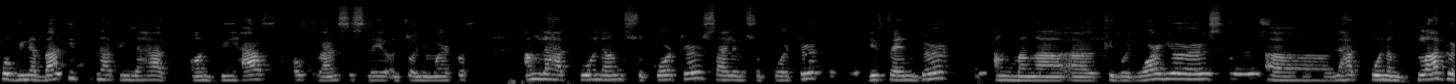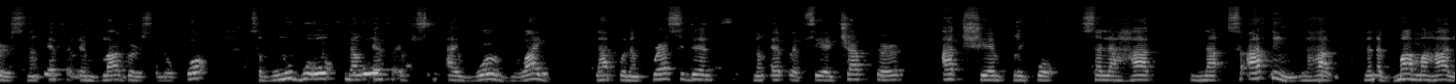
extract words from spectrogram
ko binabati po natin lahat on behalf of Francis Leo Antonio Marcos, ang lahat po ng supporter, silent supporter, defender, ang mga ah, keyboard warriors, ah, lahat po ng vloggers, ng FLM vloggers, hello po, sa bumubuo ng FFCI worldwide, lahat po ng president ng FFCI chapter, at syempre po sa lahat na sa ating lahat na nagmamahal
